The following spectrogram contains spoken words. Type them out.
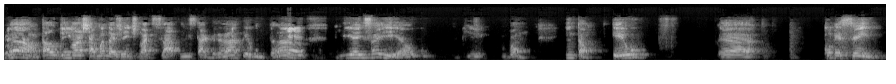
Não, tá alguém lá chamando a gente no WhatsApp, no Instagram, perguntando. É. E é isso aí. É o que. Bom, então, eu é, comecei,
